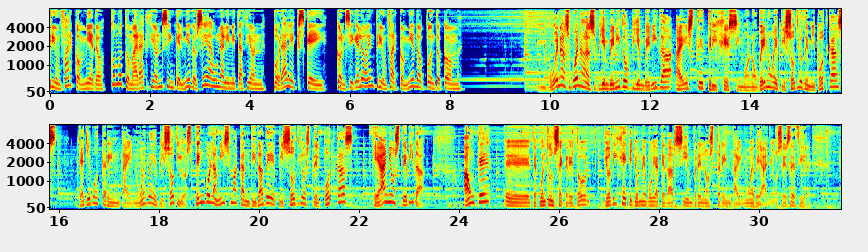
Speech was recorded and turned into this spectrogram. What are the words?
Triunfar con miedo. Cómo tomar acción sin que el miedo sea una limitación. Por Alex Kay. Consíguelo en triunfarconmiedo.com. Buenas, buenas, bienvenido, bienvenida a este trigésimo noveno episodio de mi podcast. Ya llevo 39 episodios. Tengo la misma cantidad de episodios del podcast que años de vida. Aunque eh, te cuento un secreto, yo dije que yo me voy a quedar siempre en los 39 años, es decir,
